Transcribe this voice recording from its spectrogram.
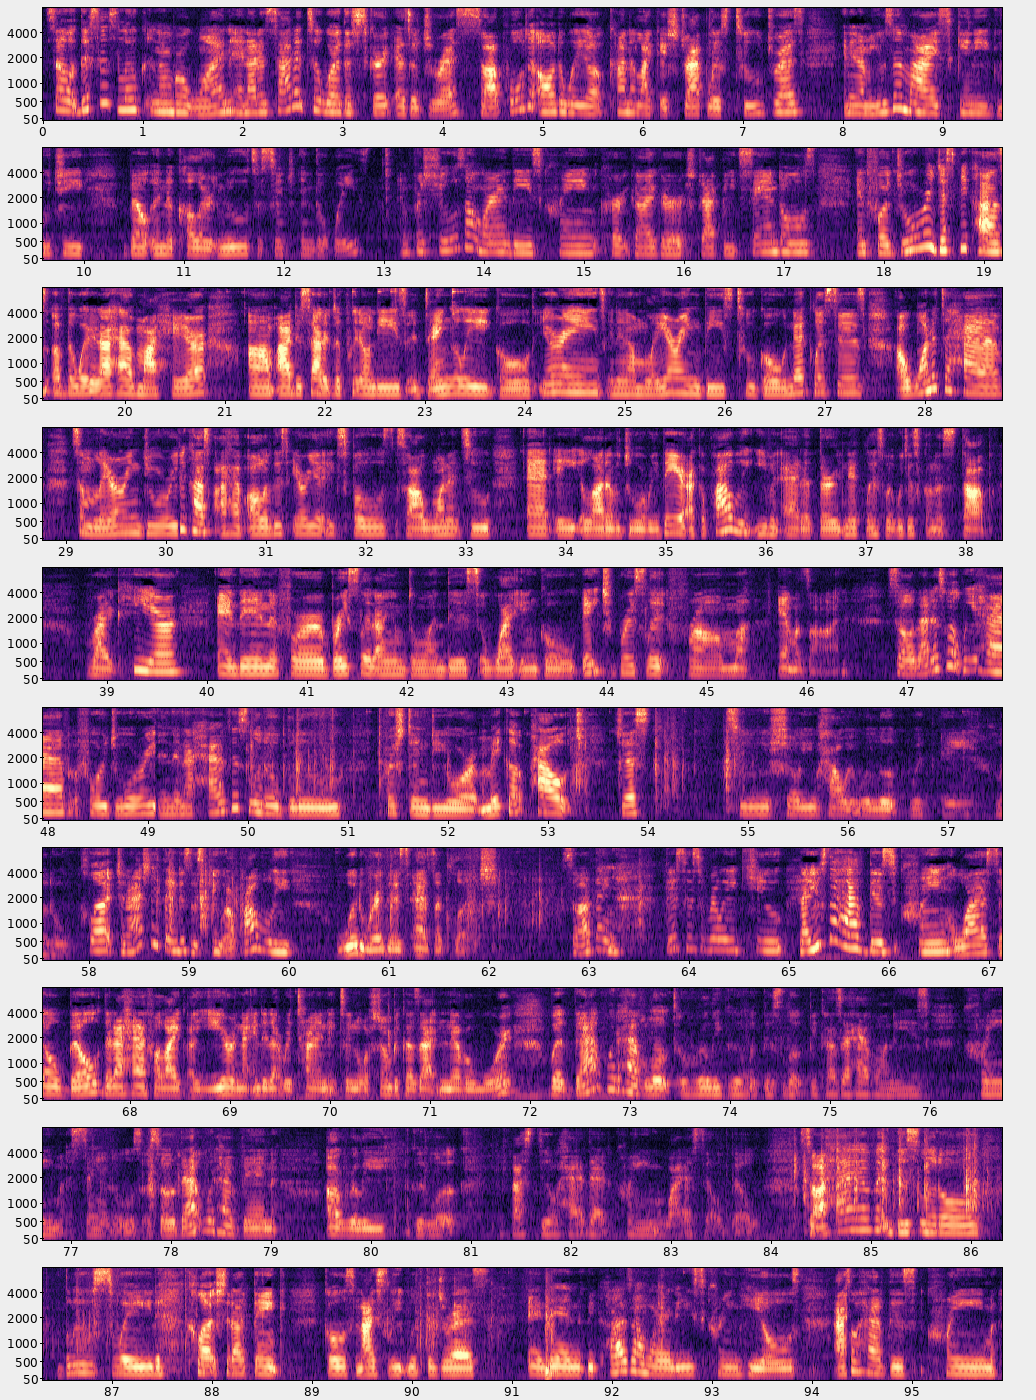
So this is look number one and I decided to wear the skirt as a dress. So I pulled it all the way up kind of like a strapless tube dress and then I'm using my skinny Gucci belt in the color nude to cinch in the waist. And for shoes, I'm wearing these cream Kurt Geiger strappy sandals. And for jewelry, just because of the way that I have my hair, um, I decided to put on these dangly gold earrings and then I'm layering these two gold necklaces. I wanted to have some layering jewelry because I have all of this area exposed so I wanted to add a, a lot of jewelry there. I could probably even add a third necklace but we're just going to stop right here. And then for bracelet, I am doing this white and gold H bracelet from Amazon. So that is what we have for jewelry. And then I have this little blue Christian Dior makeup pouch just to show you how it would look with a little clutch. And I actually think this is cute. I probably would wear this as a clutch. So I think this is really cute. And I used to have this cream YSL belt that I had for like a year and I ended up returning it to Nordstrom because I never wore it. But that would have looked really good with this look because I have on these cream sandals. So that would have been a really good look if I still had that cream YSL belt. So I have this little blue suede clutch that I think goes nicely with the dress. And then because I'm wearing these cream heels, I also have this cream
